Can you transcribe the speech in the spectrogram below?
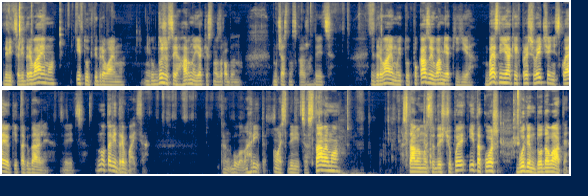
дивіться, відриваємо і тут відриваємо. Дуже все гарно, якісно зроблено. Вам чесно скажу. Дивіться. Відриваємо і тут. Показую вам, як є. Без ніяких пришвидшень, склейок і так далі. Дивіться. Ну та відривайся. Треба було нагріти. Ось, дивіться, ставимо. Ставимо сюди щупи і також будемо додавати.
